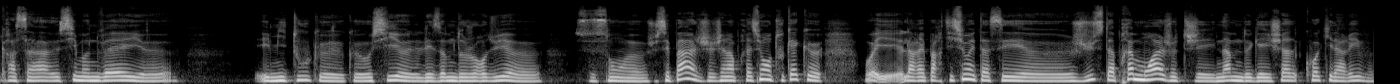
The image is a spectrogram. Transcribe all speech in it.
grâce à euh, Simone Veil euh, et MeToo que, que aussi euh, les hommes d'aujourd'hui euh, se sont euh, je sais pas, j'ai l'impression en tout cas que ouais, la répartition est assez euh, juste. Après moi, j'ai une âme de geisha quoi qu'il arrive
